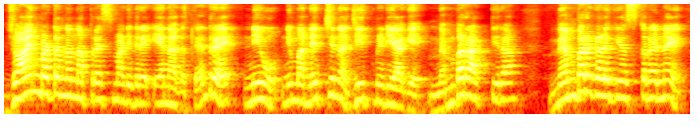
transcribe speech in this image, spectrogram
ಜಾಯಿನ್ ಬಟನ್ ಅನ್ನ ಪ್ರೆಸ್ ಮಾಡಿದ್ರೆ ಏನಾಗುತ್ತೆ ಅಂದ್ರೆ ನೀವು ನಿಮ್ಮ ನೆಚ್ಚಿನ ಜೀತ್ ಮೀಡಿಯಾಗೆ ಮೆಂಬರ್ ಆಗ್ತೀರಾ? ಮೆಂಬರ್ಗಳಿಗೋಸ್ಕರನೇ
